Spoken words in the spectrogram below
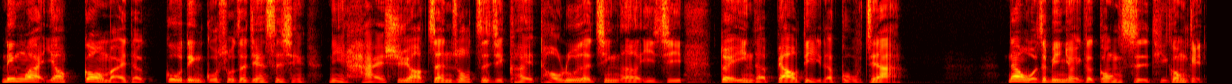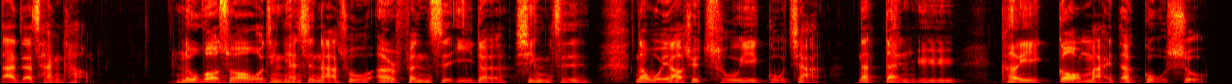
另外，要购买的固定股数这件事情，你还需要斟酌自己可以投入的金额以及对应的标的的股价。那我这边有一个公式提供给大家参考。如果说我今天是拿出二分之一的薪资，那我要去除以股价，那等于可以购买的股数，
